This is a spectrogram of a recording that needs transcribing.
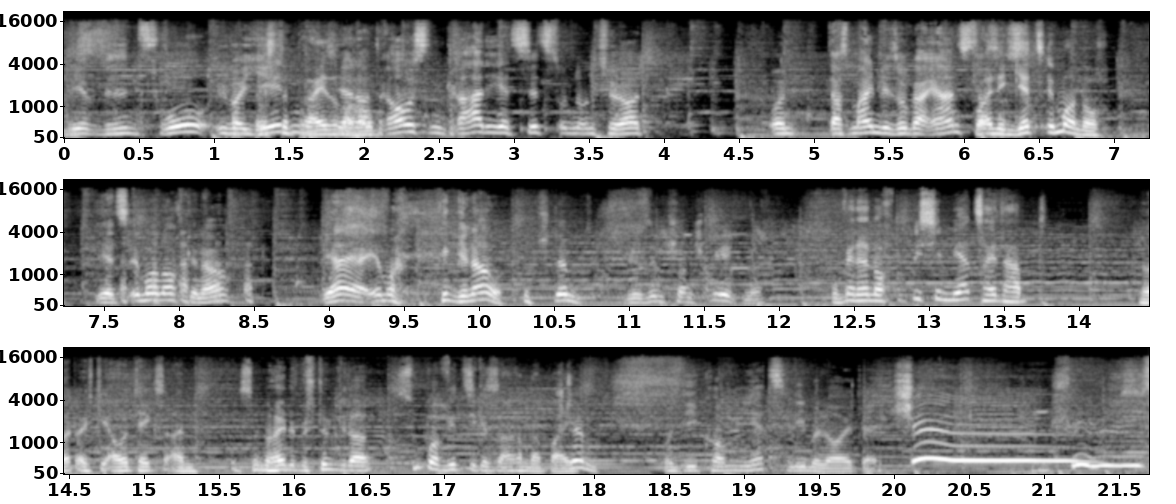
Wir, wir sind froh über jeden, Preis der da überhaupt. draußen gerade jetzt sitzt und uns hört. Und das meinen wir sogar ernst. Vor allen Das Dingen ist jetzt immer noch. Jetzt immer noch, genau. Ja, ja, immer. Genau, stimmt. Wir sind schon spät, ne? Und wenn ihr noch ein bisschen mehr Zeit habt, hört euch die Outtakes an. Es sind heute bestimmt wieder super witzige Sachen dabei. Stimmt. Und die kommen jetzt, liebe Leute. Tschüss. Tschüss.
